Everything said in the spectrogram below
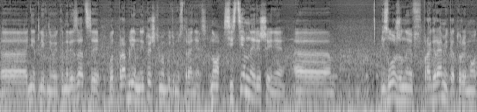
э, нет ливневой канализации. Вот проблемные точки мы будем устранять. Но системное решение э, изложенные в программе, которую мы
